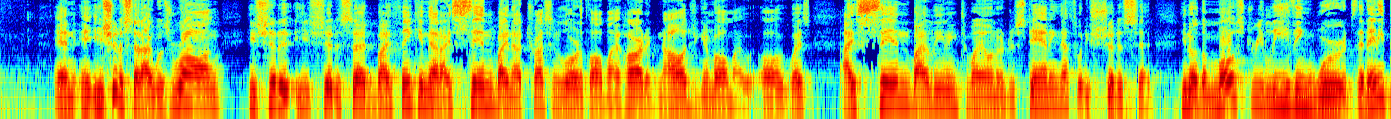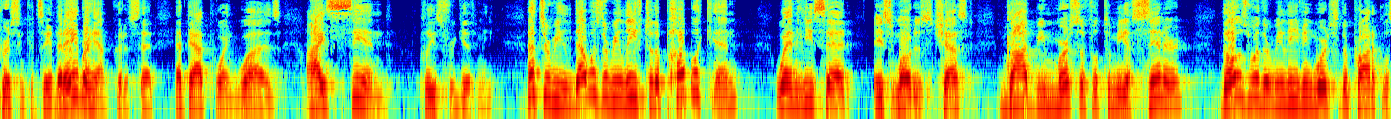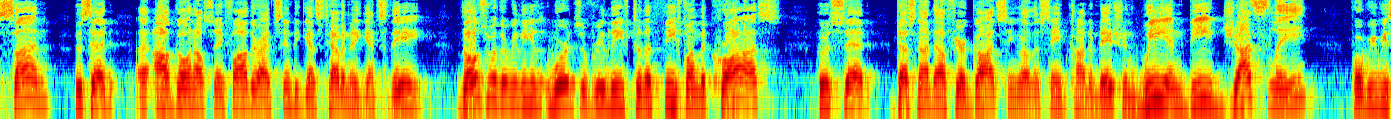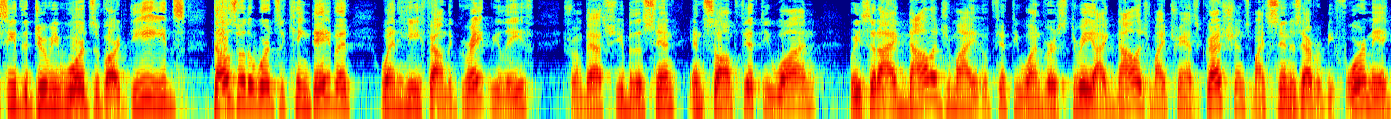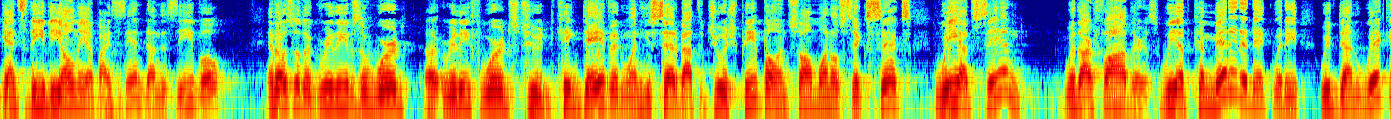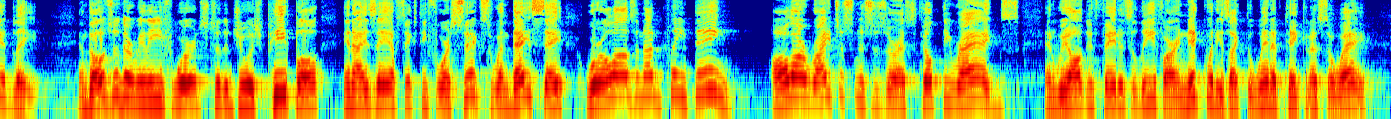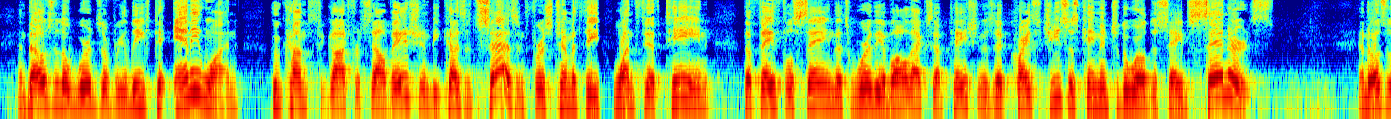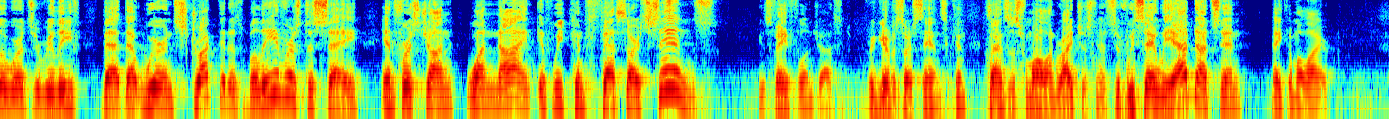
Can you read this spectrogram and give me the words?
And he should have said, I was wrong. He should, have, he should have said, by thinking that I sinned by not trusting the Lord with all my heart, acknowledging Him all my all ways, I sinned by leaning to my own understanding. That's what he should have said. You know, the most relieving words that any person could say, that Abraham could have said at that point was, I sinned, please forgive me. That's a re- that was a relief to the publican when he said, he smote his chest, God be merciful to me, a sinner. Those were the relieving words to the prodigal son who said, uh, I'll go and I'll say, Father, I've sinned against heaven and against thee. Those were the relief, words of relief to the thief on the cross who said, Dost not thou fear God, seeing on the same condemnation? We indeed justly, for we receive the due rewards of our deeds. Those were the words of King David when he found the great relief from Bathsheba the sin in Psalm 51, where he said, I acknowledge my, 51 verse 3, I acknowledge my transgressions, my sin is ever before me. Against thee, the only have I sinned, done this evil. And those are the of word, uh, relief words to King David when he said about the Jewish people in Psalm 106 6, We have sinned with our fathers. We have committed iniquity. We've done wickedly. And those are the relief words to the Jewish people in Isaiah 64 6 when they say, We're all as an unclean thing. All our righteousnesses are as filthy rags, and we all do fade as a leaf. Our iniquities, like the wind, have taken us away. And those are the words of relief to anyone who comes to God for salvation because it says in 1 Timothy 1:15 the faithful saying that's worthy of all acceptation is that Christ Jesus came into the world to save sinners. And those are the words of relief that, that we're instructed as believers to say in 1 John 1 9, if we confess our sins, he's faithful and just. Forgive us our sins, can cleanse us from all unrighteousness. If we say we have not sinned, make him a liar.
